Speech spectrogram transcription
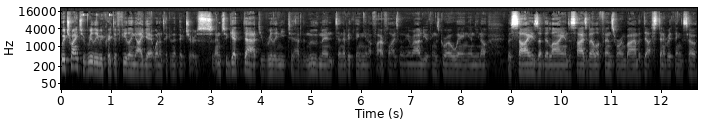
We're trying to really recreate the feeling I get when I'm taking the pictures. And to get that, you really need to have the movement and everything, you know, fireflies moving around you, things growing, and, you know, the size of the lions, the size of elephants roaring by on the dust and everything. So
